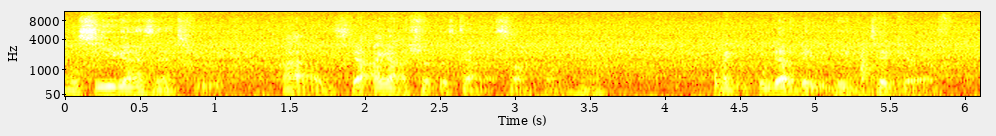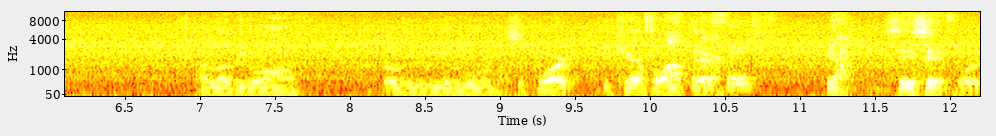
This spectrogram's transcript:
We'll see you guys next week. I, I just got, I gotta shut this down at some point here. I, we got a baby to take care of. I love you all. Those of you who support, be careful out there. Safe. Yeah, stay safe. What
